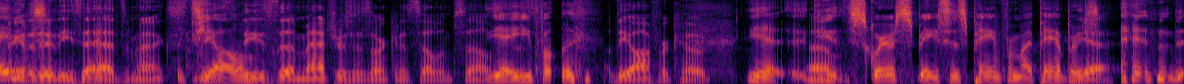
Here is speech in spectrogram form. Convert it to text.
I got to do these ads, Max. These, Yo. these uh, mattresses aren't going to sell themselves. Yeah, you the offer code. Yeah, you- Squarespace is paying for my Pampers. Um, Yeah. And,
